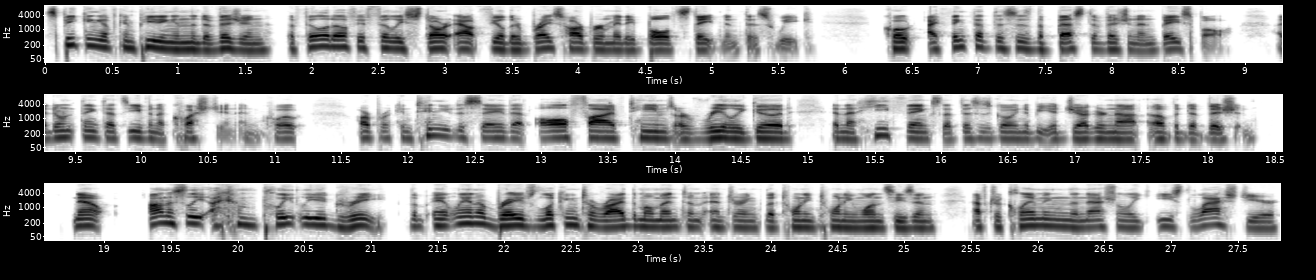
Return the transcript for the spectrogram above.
Speaking of competing in the division, the Philadelphia Phillies star outfielder Bryce Harper made a bold statement this week. Quote, I think that this is the best division in baseball. I don't think that's even a question. End quote. Harper continued to say that all five teams are really good and that he thinks that this is going to be a juggernaut of a division. Now, honestly, I completely agree. The Atlanta Braves looking to ride the momentum entering the 2021 season after claiming the National League East last year,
